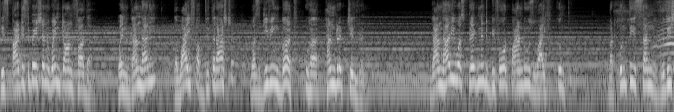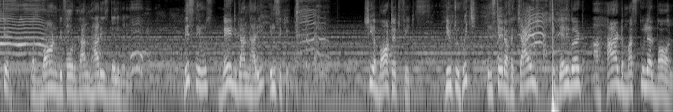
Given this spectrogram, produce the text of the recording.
His participation went on further when Gandhari the wife of Dhritarashtra, was giving birth to her hundred children. Gandhari was pregnant before Pandu's wife Kunti, but Kunti's son Yudhishthir was born before Gandhari's delivery. This news made Gandhari insecure. She aborted fetus, due to which, instead of a child, she delivered a hard muscular ball.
